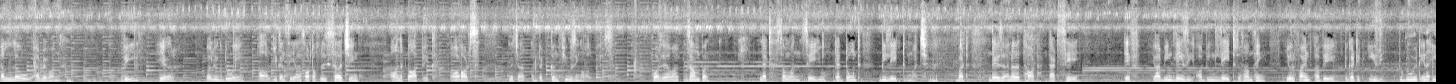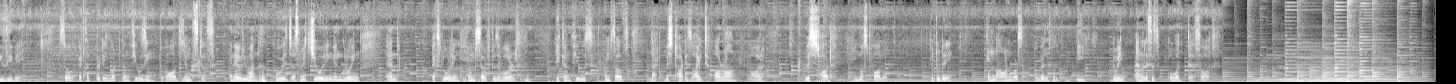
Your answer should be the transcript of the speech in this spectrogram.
Hello everyone. We here will be doing or you can say a sort of researching on the topic or thoughts which are a bit confusing always. For example, let someone say you that don't be late too much. But there is another thought that say if you are being lazy or being late to something, you'll find a way to get it easy to do it in an easy way so it's a pretty much confusing to all the youngsters and everyone who is just maturing and growing and exploring himself to the world. He confused himself that which thought is right or wrong or which thought he must follow. So today, from now onwards, we will be doing analysis over this all.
